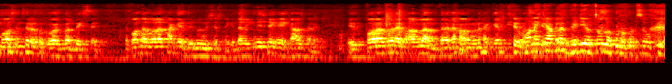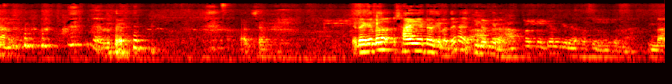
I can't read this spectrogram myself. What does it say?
মহসিন স্যার কয়েকবার দেখছে। কথা বলা থাকে দীর্ঘ নিঃশ্বাস নেই কিন্তু আমি কিনে সে কাজ এই পড়ার পরে ভাবলাম তাহলে আমার মনে হয় অনেকে আপনার ভিডিও তো লক্ষ্য করছে ওপিয়ান আচ্ছা। এটা গেল সাই এটা গেল তাই না? কিলো কিলো না না।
